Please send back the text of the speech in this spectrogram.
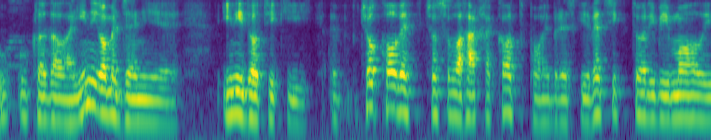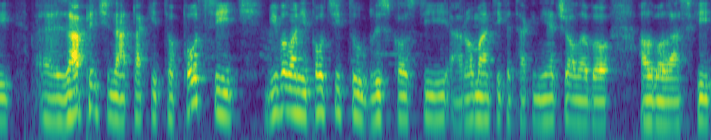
u- ukladal aj iné obmedzenie, iné dotyky, čokoľvek, čo sa volá harchakot po hebrejsky, veci, ktoré by mohli e, zapričinať takýto pocit, vyvolanie pocitu blízkosti a romantika, tak niečo, alebo, alebo lásky.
